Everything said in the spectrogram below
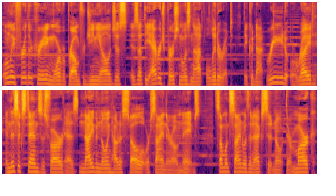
Only further creating more of a problem for genealogists is that the average person was not literate. They could not read or write, and this extends as far as not even knowing how to spell or sign their own names. Some would sign with an X to denote their mark.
